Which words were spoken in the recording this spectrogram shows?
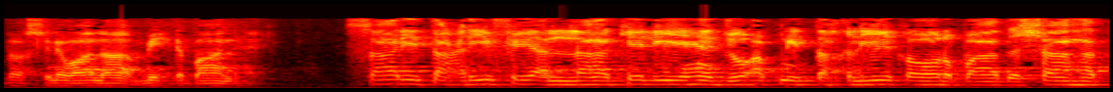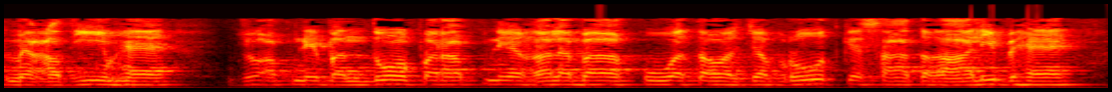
بخشنے والا مہربان ہے۔ ساری تعریفیں اللہ کے لیے ہیں جو اپنی تخلیق اور بادشاہت میں عظیم ہے، جو اپنے بندوں پر اپنے غلبہ، قوت اور جبروت کے ساتھ غالب ہے۔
